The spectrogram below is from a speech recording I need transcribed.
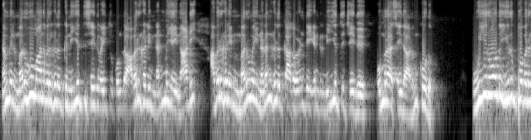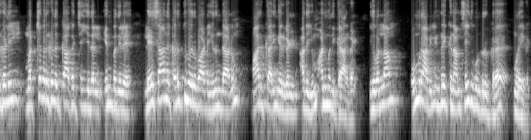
நம்மில் மருகுமானவர்களுக்கு நியத்து செய்து வைத்துக் கொண்டு அவர்களின் நன்மையை நாடி அவர்களின் மறுமை நலன்களுக்காக வேண்டி என்று நியத்து செய்து உம்ரா செய்தாலும் கூடும். உயிரோடு இருப்பவர்களில் மற்றவர்களுக்காக செய்யுதல் என்பதிலே லேசான கருத்து வேறுபாடு இருந்தாலும் மார்க்க அறிஞர்கள் அதையும் அனுமதிக்கிறார்கள். இதுவெல்லாம் உம்ராவில் இன்றைக்கு நாம் செய்து கொண்டிருக்கிற முறைகள்.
